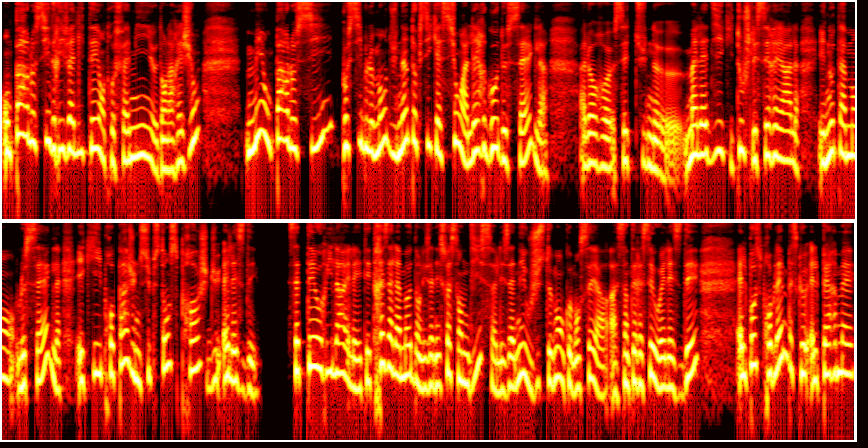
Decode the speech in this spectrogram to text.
On parle aussi de rivalité entre familles dans la région. Mais on parle aussi possiblement d'une intoxication à l'ergot de seigle. Alors euh, c'est une euh, maladie qui touche les céréales et notamment le seigle et qui propage une substance proche du LSD. Cette théorie-là, elle a été très à la mode dans les années 70, les années où justement on commençait à, à s'intéresser au LSD. Elle pose problème parce qu'elle permet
